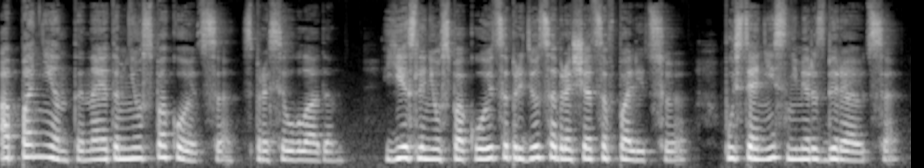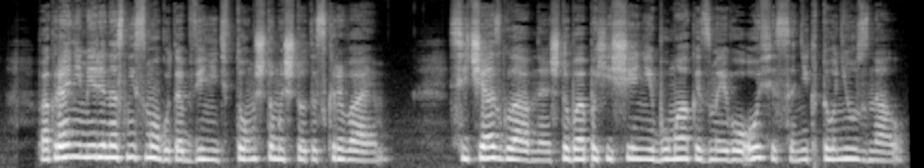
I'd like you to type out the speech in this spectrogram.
оппоненты на этом не успокоятся? Спросил Владан. Если не успокоятся, придется обращаться в полицию. Пусть они с ними разбираются. По крайней мере, нас не смогут обвинить в том, что мы что-то скрываем. Сейчас главное, чтобы о похищении бумаг из моего офиса никто не узнал.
